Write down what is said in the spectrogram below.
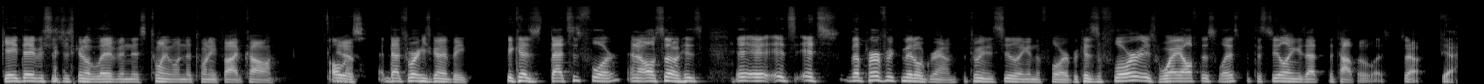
Gabe Davis is just going to live in this 21 to 25 column. You know? Always. that's where he's going to be because that's his floor and also his it, it- it's it's the perfect middle ground between the ceiling and the floor because the floor is way off this list but the ceiling is at the top of the list so yeah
